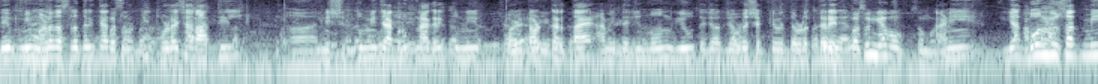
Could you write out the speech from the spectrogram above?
ते मी म्हणत असलं तरी त्या त्रुटी थोड्याशा राहतील. निश्चित तुम्ही जागरूक नागरिक तुम्ही पॉइंट आउट करताय. आम्ही त्याची नोंद घेऊ. त्याच्यावर जेवढं शक्य होईल तेवढं करेल बसून घ्या आणि या दोन दिवसात मी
